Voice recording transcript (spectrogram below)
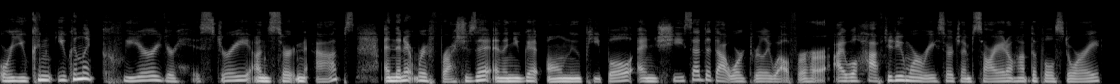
or you can you can like clear your history on certain apps and then it refreshes it and then you get all new people and she said that that worked really well for her. I will have to do more research. I'm sorry i don't have the full story.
